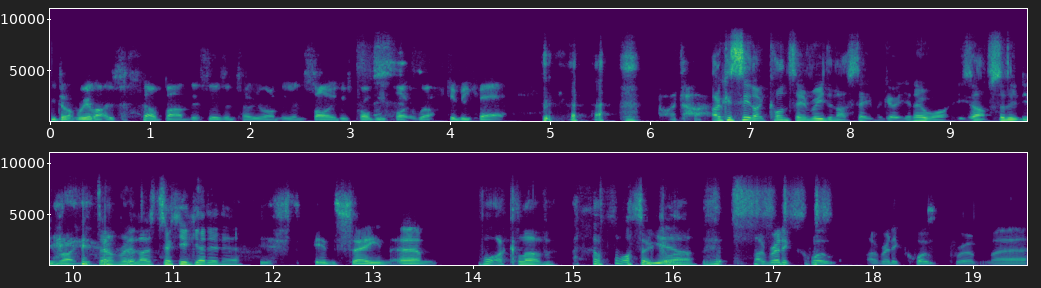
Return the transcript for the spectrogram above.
"You don't realise how bad this is until you're on the inside." Is probably quite rough, to be fair. I could see like Conte reading that statement going, you know what? He's absolutely right. You don't realise till you get in here. It's insane. Um, What a club. what a Yeah. club. I read a quote. I read a quote from uh,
